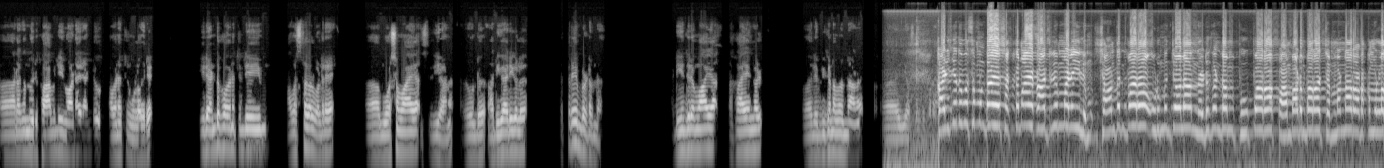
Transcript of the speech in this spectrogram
അടങ്ങുന്ന ഒരു ഫാമിലിയുമാണ് രണ്ട് ഭവനത്തിനുള്ളവർ ഈ രണ്ട് ഭവനത്തിന്റെയും അവസ്ഥകൾ വളരെ മോശമായ സ്ഥിതിയാണ്. അതുകൊണ്ട് അധികാരികൾ എത്രയും പെട്ടെന്ന് അടിയന്തരമായ സഹായങ്ങൾ ലഭിക്കണമെന്നാണ് കഴിഞ്ഞ ദിവസമുണ്ടായ ശക്തമായ കാറ്റിലും മഴയിലും ശാന്തൻപാറ ഉടുമ്പൻചോല നെടുങ്കണ്ടം പൂപ്പാറ പാമ്പാടുംപാറ ചെമ്മണ്ണാർ അടക്കമുള്ള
